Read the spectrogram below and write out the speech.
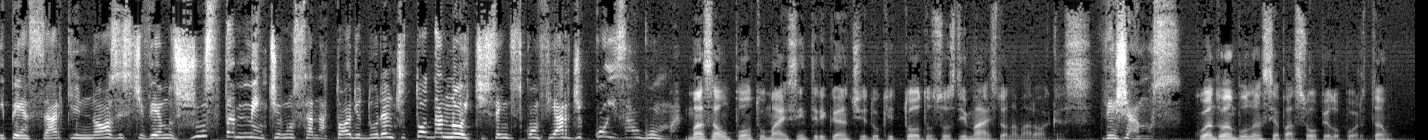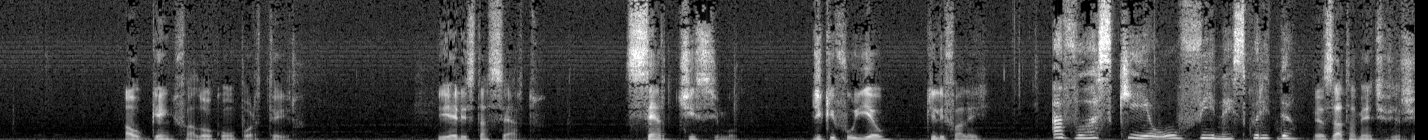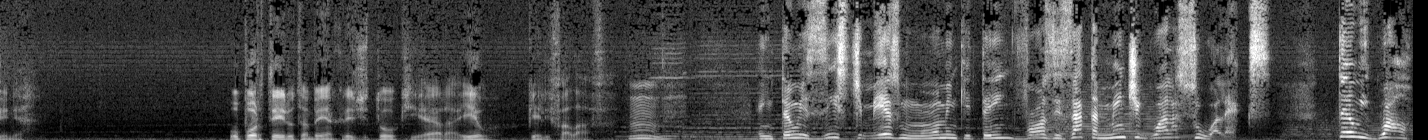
E pensar que nós estivemos justamente no sanatório durante toda a noite, sem desconfiar de coisa alguma. Mas há um ponto mais intrigante do que todos os demais, dona Marocas. Vejamos. Quando a ambulância passou pelo portão, alguém falou com o porteiro. E ele está certo. Certíssimo de que fui eu que lhe falei. A voz que eu ouvi na escuridão. Exatamente, Virgínia. O porteiro também acreditou que era eu quem lhe falava. Hum. Então existe mesmo um homem que tem voz exatamente igual à sua, Alex. Tão igual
